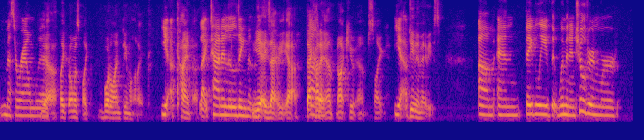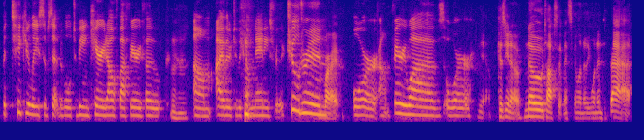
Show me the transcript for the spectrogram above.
mess around with. Yeah, like almost like borderline demonic, Yeah. kind of. Like tiny little demons. Yeah, exactly. Yeah, that kind of Um, imp, not cute imps, like Yeah. demon babies. Um, and they believe that women and children were particularly susceptible to being carried off by fairy folk, hmm um, either to become nannies for their children Right. Or um, fairy wives or Yeah, because you know, no toxic masculinity went into that.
